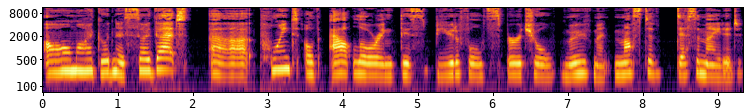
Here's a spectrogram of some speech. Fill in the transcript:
Oh my goodness. So that uh, point of outlawing this beautiful spiritual movement must have decimated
